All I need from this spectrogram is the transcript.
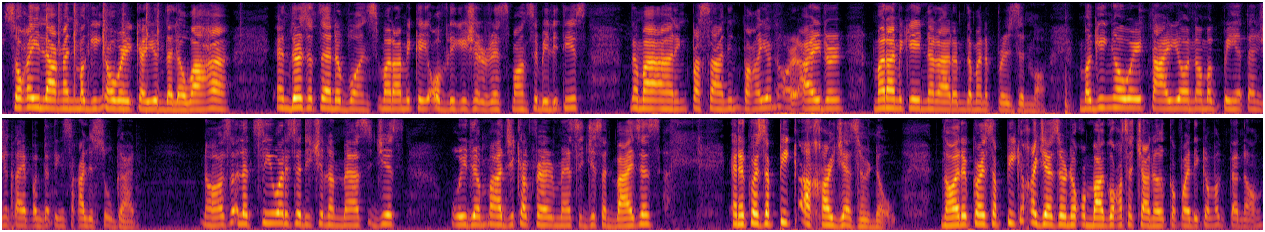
So, kailangan maging aware kayong dalawa ha. And there's a ten of wands, marami kayong obligation responsibilities na maaaring pasanin pa ngayon or either marami kayong nararamdaman ng person mo. Maging aware tayo, no, mag-pay attention tayo pagdating sa kalusugan. No, so let's see what is additional messages with the magical fair messages advices. And of course, a pick a card yes or no. No, and of course, a pick a card yes or no, kung bago ka sa channel ko, pwede ka magtanong.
